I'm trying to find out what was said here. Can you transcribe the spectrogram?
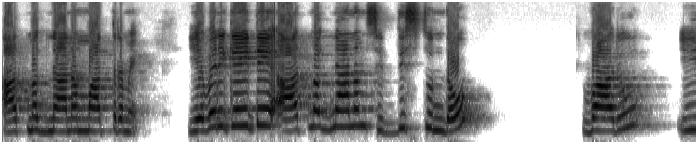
ఆత్మజ్ఞానం మాత్రమే. ఎవరికైతే ఆత్మజ్ఞానం సిద్ధిస్తుందో వారు ఈ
